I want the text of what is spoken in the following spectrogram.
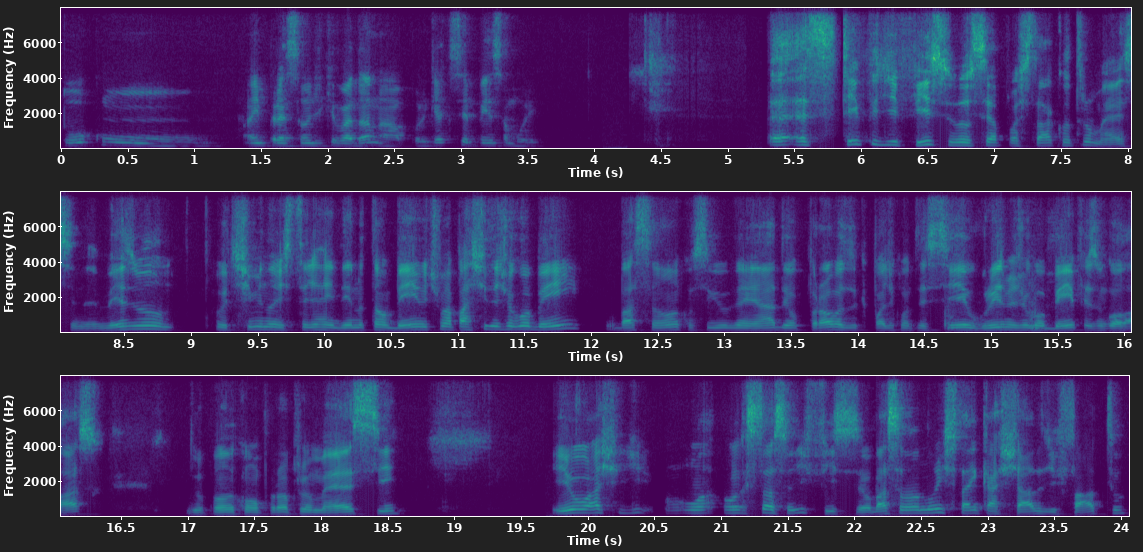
tô com a impressão de que vai dar Napoli. O que é que você pensa, Mori? É, é, sempre difícil você apostar contra o Messi, né? Mesmo o time não esteja rendendo tão bem, a última partida jogou bem, o Barcelona conseguiu ganhar, deu provas do que pode acontecer, o Griezmann jogou bem, fez um golaço, duplando com o próprio Messi. Eu acho uma, uma situação difícil. O Barcelona não está encaixado de fato,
